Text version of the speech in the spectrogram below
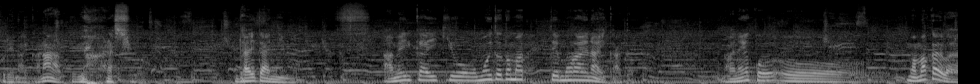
くれないかなという話を大胆にもアメリカ行きを思いとどまってもらえないかと。まあね、こうまあ、魔界は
